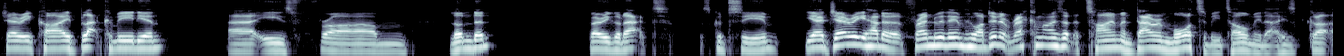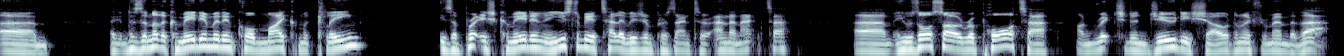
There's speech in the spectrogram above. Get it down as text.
Jerry Kai, black comedian. Uh, he's from London. Very good act. It's good to see him. Yeah, Jerry had a friend with him who I didn't recognize at the time, and Darren Mortiby told me that he's got um, there's another comedian with him called Mike McClean. He's a British comedian. He used to be a television presenter and an actor. Um, he was also a reporter on Richard and Judy's show. I don't know if you remember that.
